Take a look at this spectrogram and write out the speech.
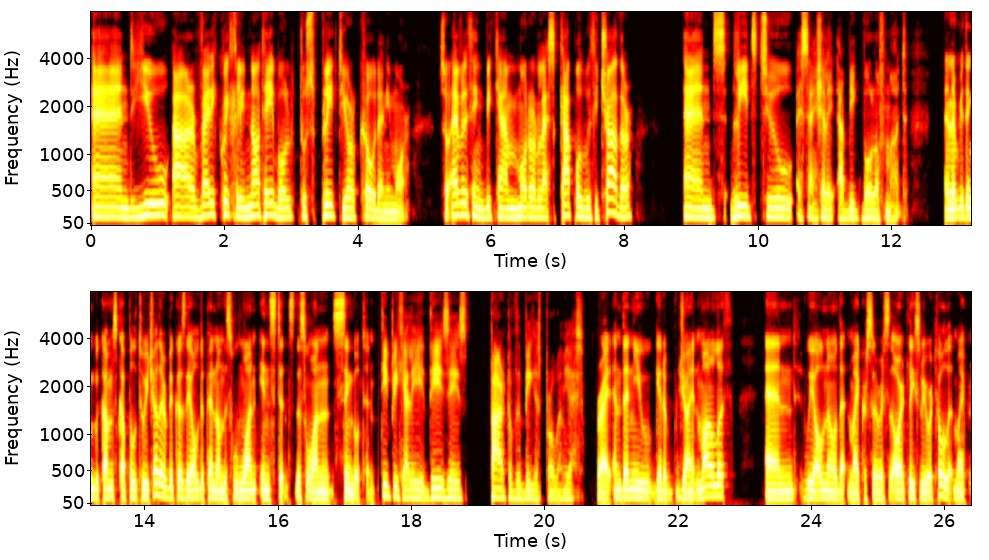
And you are very quickly not able to split your code anymore. So everything become more or less coupled with each other and leads to essentially a big ball of mud. And everything becomes coupled to each other because they all depend on this one instance, this one singleton. Typically, this is part of the biggest problem, yes. Right. And then you get a giant monolith and we all know that microservices, or at least we were told that micro.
